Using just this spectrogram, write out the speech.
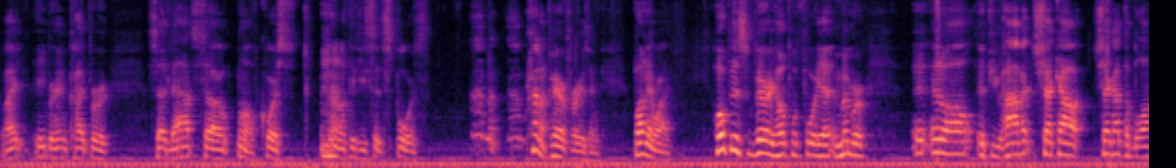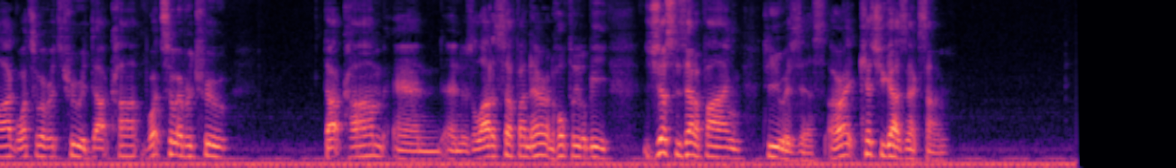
right? Abraham Kuyper said that. So, well, of course, I don't think he said sports. I'm, I'm kind of paraphrasing. But anyway, hope this is very helpful for you. Remember, in, all, if you haven't, check out check out the blog whatsoevertrue.com, and and there's a lot of stuff on there, and hopefully it'll be just as edifying to you as this. All right, catch you guys next time.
